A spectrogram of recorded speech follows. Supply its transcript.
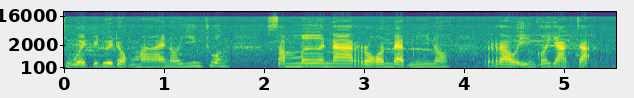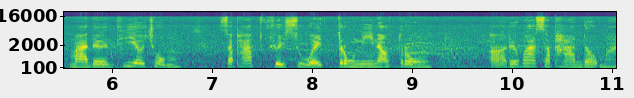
สวยไปด้วยดอกไม้เนาะยิ่งช่วงซัมเมอร์หน้าร้อนแบบนี้เนาะ เราเองก็อยากจะมาเดินเที่ยวชมสภาพสวยๆ ตรงนี้เนาะตรงเเรียกว่าสะพานดอกไม้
